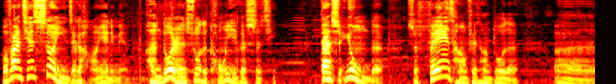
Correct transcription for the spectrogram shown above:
我发现其实摄影这个行业里面，很多人说的同一个事情，但是用的是非常非常多的。呃，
